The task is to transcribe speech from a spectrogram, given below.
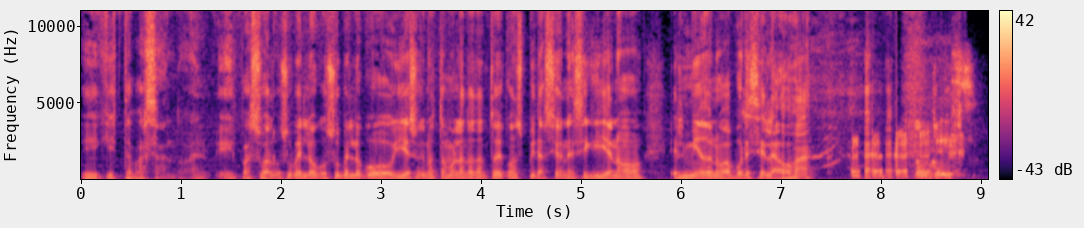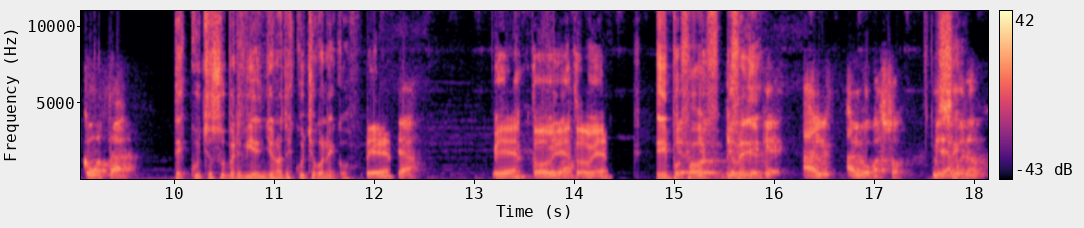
eh, qué está pasando. ¿eh? Eh, pasó algo súper loco, súper loco, y eso que no estamos hablando tanto de conspiraciones, así que ya no, el miedo no va por ese lado. ¿ah? Don Chris, ¿cómo está? Te escucho súper bien, yo no te escucho con eco. Bien, Ya. bien, todo Mira. bien, todo bien. Eh, por Yo- favor, yo, creo que al- algo pasó. Mira, Sí. bueno,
